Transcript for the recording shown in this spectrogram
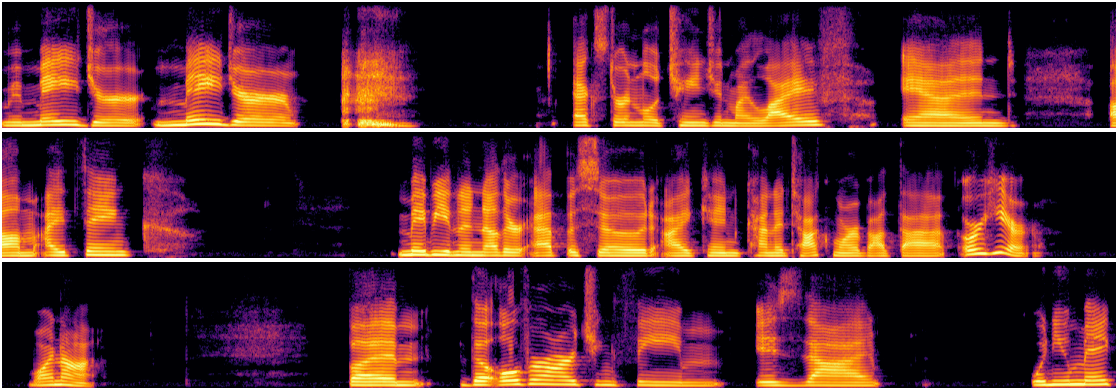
major, major external change in my life. And um, I think maybe in another episode, I can kind of talk more about that or here. Why not? But um, the overarching theme is that when you make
